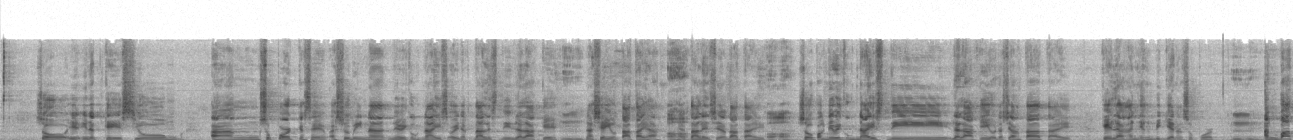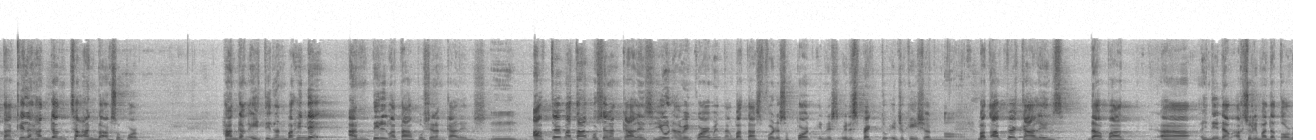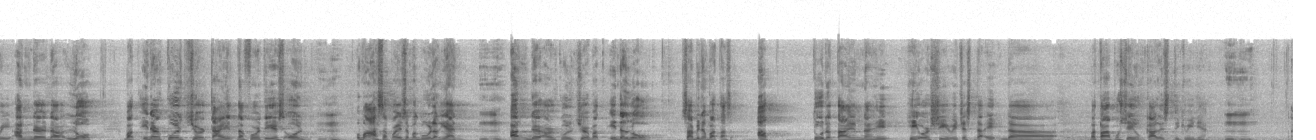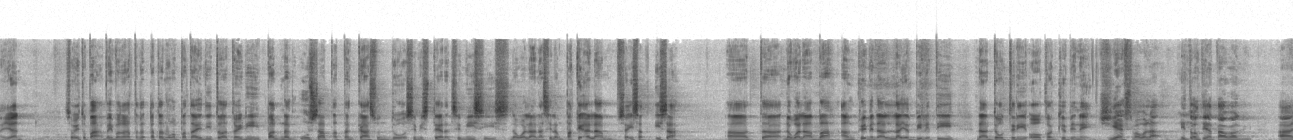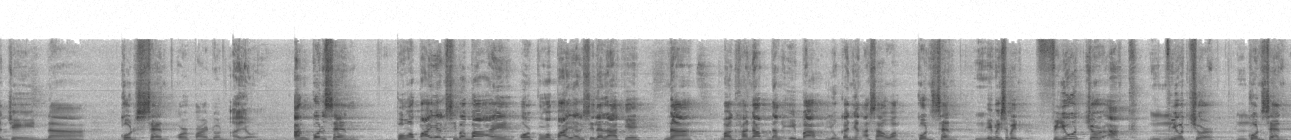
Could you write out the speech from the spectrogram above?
So, in, in that case, yung ang support kasi, assuming na ni-recognize or in-acknowledge ni lalaki na siya yung tatay ha, Aha. acknowledge siya yung tatay. Oo. So, pag ni-recognize ni lalaki yun na siya ang tatay, kailangan niyang bigyan ng support. Ang bata, kailangan hanggang saan ba ang support? Hanggang 18 lang ba? Hindi. Until matapos siya ng college. After matapos siya ng college, yun ang requirement ng batas for the support in res- with respect to education. Oo. But after college, dapat ah, hindi na actually mandatory under the law. But in our culture, kahit na 40 years old, umaasa pa rin sa magulang yan. Under our culture. But in the law, sabi ng batas, up to the time na he, he or she reaches the, the matapos siya yung college degree niya. Mm-mm. Ayan. So ito pa, may mga kat- katanungan pa tayo dito, attorney. Pag nag-usap at nagkasundo si Mr. at si Mrs. na wala na silang pakialam sa isa't isa, at ah, nawala ba ang criminal liability na adultery o concubinage? Yes, mawala. Ito ang tinatawag, ah, Jade, na consent or pardon. Ayon. Ang consent, pumapayag si babae or pumapayag si lalaki na maghanap ng iba yung kanyang asawa. Consent. Ibig sabihin, future act. Future consent.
